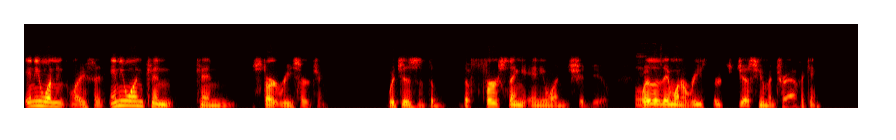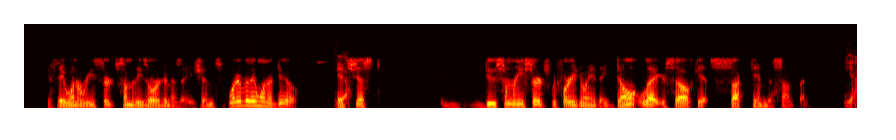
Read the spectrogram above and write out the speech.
anyone, like I said, anyone can can start researching, which is the the first thing anyone should do. Mm-hmm. Whether they want to research just human trafficking, if they want to research some of these organizations, whatever they want to do, yeah. it's just do some research before you do anything. Don't let yourself get sucked into something. Yeah.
